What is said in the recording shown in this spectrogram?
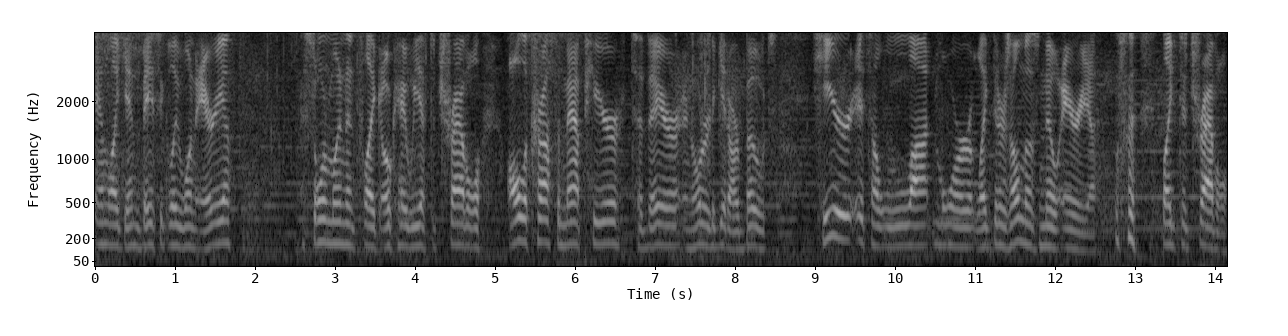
and like in basically one area. Stormwind, it's like okay, we have to travel all across the map here to there in order to get our boat. Here, it's a lot more, like, there's almost no area, like, to travel.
